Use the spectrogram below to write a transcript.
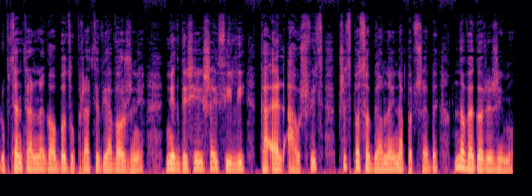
lub centralnego obozu pracy w Jaworznie, niegdysiejszej filii KL Auschwitz, przysposobionej na potrzeby nowego reżimu.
